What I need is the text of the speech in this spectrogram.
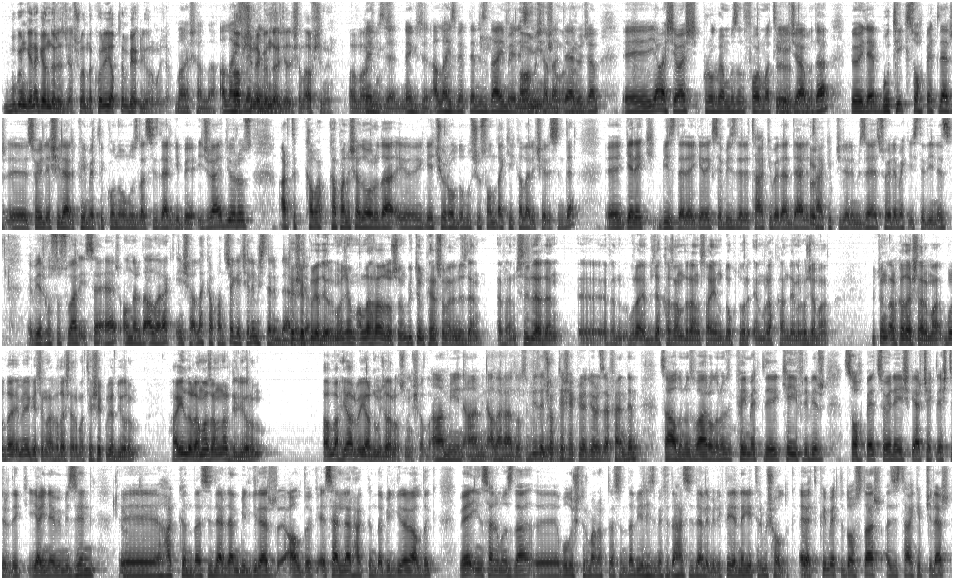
Bugün gene göndereceğiz. Şu anda koli yaptım bekliyorum hocam. Maşallah. Allah Afşin'e göndereceğiz inşallah. Afşin'e. Allah Ne razı olsun. güzel, ne güzel. Allah hizmetlerinizi daim eylesin Amin inşallah, inşallah, değerli hocam. Ee, yavaş yavaş programımızın formatı Evet, icabı da böyle butik sohbetler, e, söyleşiler kıymetli konuğumuzla sizler gibi icra ediyoruz. Artık kapa- kapanışa doğru da e, geçiyor olduğumuz şu son dakikalar içerisinde e, gerek bizlere gerekse bizleri takip eden değerli takipçilerimize söylemek istediğiniz bir husus var ise eğer onları da alarak inşallah kapanışa geçelim isterim değerli Teşekkür hocam. ediyorum hocam. Allah razı olsun. Bütün personelimizden, efendim sizlerden, e, efendim burayı bize kazandıran Sayın Doktor Emrah Kandemir hocama, bütün arkadaşlarıma, burada emeğe geçen arkadaşlarıma teşekkür ediyorum. Hayırlı Ramazanlar diliyorum. Allah yar ve yardımcılar olsun inşallah. Amin amin Allah razı olsun. Biz de çok teşekkür ediyoruz efendim. Sağ olunuz, var olunuz. Kıymetli, keyifli bir sohbet, söyleyiş gerçekleştirdik. Yayın evimizin e, hakkında sizlerden bilgiler aldık. Eserler hakkında bilgiler aldık. Ve insanımızla e, buluşturma noktasında bir hizmeti daha sizlerle birlikte yerine getirmiş olduk. Evet kıymetli dostlar, aziz takipçiler.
